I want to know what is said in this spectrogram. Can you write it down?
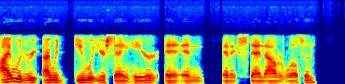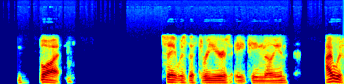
I would re- I would do what you're saying here and, and and extend Albert Wilson, but say it was the three years, 18 million, I would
